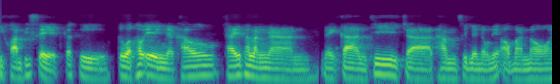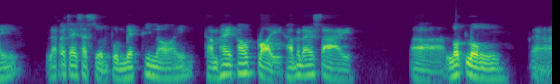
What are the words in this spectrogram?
มีความพิเศษก็คือตัวเขาเองเนี่ยเขาใช้พลังงานในการที่จะทำซีเมนต์ตรงนี้ออกมาน้อย แล้วก็ใช้สัดส่วนปูนเม็ดที่น้อยทำให้เขาปล่อยคาร์บอนไดออกไซด์อ่าลดลงอ่า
